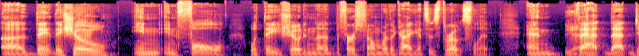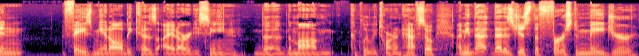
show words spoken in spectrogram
uh they they show in in full what they showed in the the first film where the guy gets his throat slit and Yeah. that that didn't phase me at all because I had already seen the the mom completely torn in half. So I mean that that is just the first major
